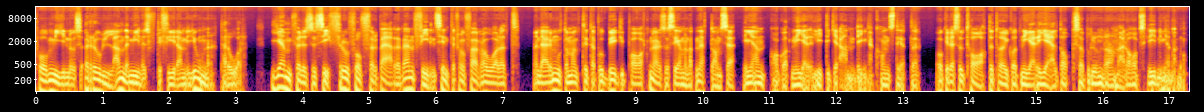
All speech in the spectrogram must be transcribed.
på minus rullande minus 44 miljoner per år. Jämförelsesiffror från förvärven finns inte från förra året. Men däremot om man tittar på byggpartner så ser man att nettoomsättningen har gått ner lite grann. Det är inga konstigheter. Och resultatet har ju gått ner rejält också på grund av de här avskrivningarna. Då.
